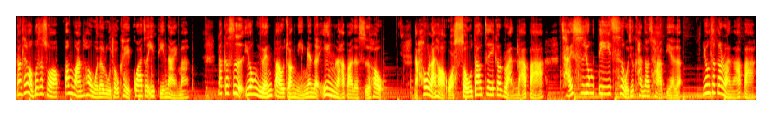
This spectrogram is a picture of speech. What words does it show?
刚才我不是说拌完后我的乳头可以挂着一滴奶吗？那个是用原包装里面的硬喇叭的时候。那后来哈，我收到这一个软喇叭，才试用第一次我就看到差别了。用这个软喇叭，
